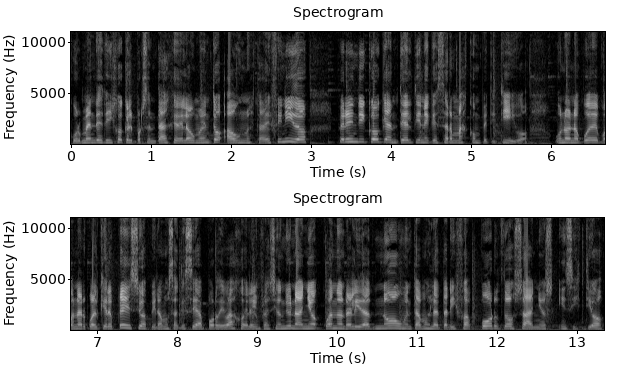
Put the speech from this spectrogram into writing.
Gurméndez dijo que el porcentaje del aumento aún no está definido, pero indicó que Antel tiene que ser más competitivo. Uno no puede poner cualquier precio, aspiramos a que sea por debajo de la inflación de un año, cuando en realidad no aumentamos la tarifa por dos años, insistió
